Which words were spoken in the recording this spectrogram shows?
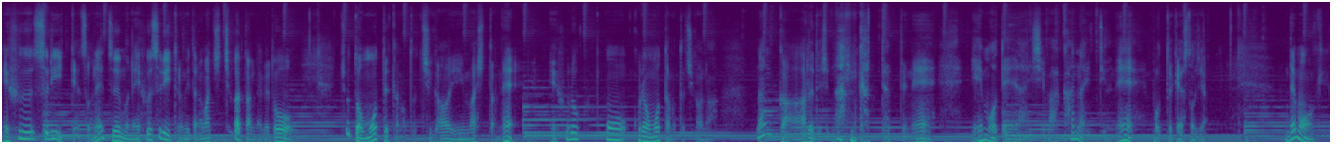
?F3 ってやつをね、Zoom の F3 っての見たら、まあちっちゃかったんだけど、ちょっと思ってたのと違いましたね。F6 もこれ思ったのと違うな。なんかあるでしょなんかってあってね、絵も出ないし、わかんないっていうね、ポッドキャストじゃ。でも結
